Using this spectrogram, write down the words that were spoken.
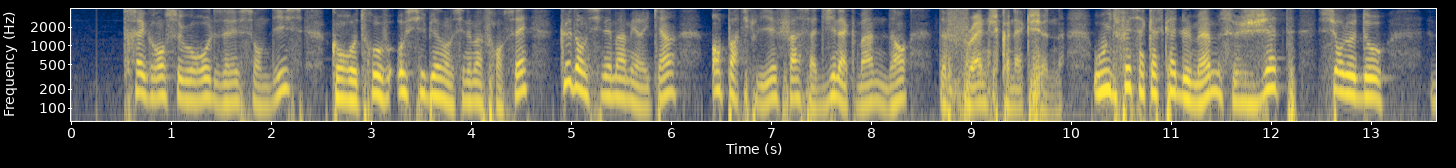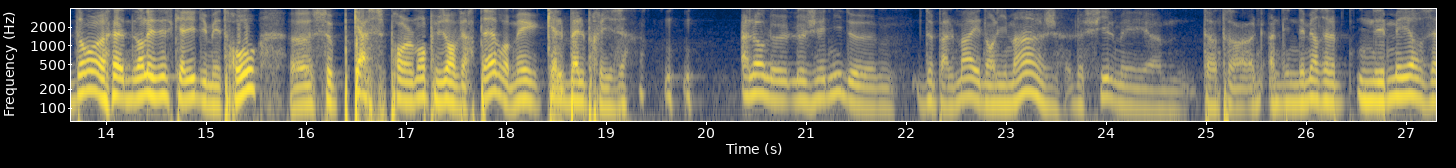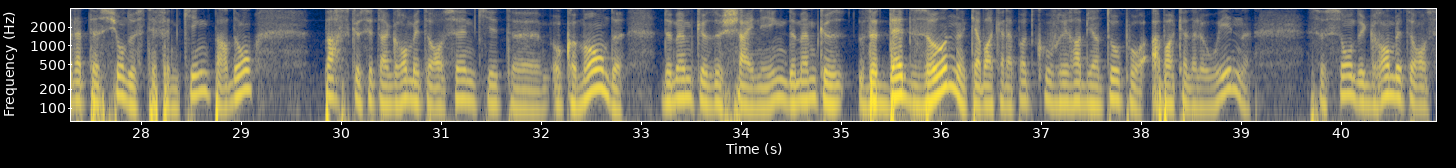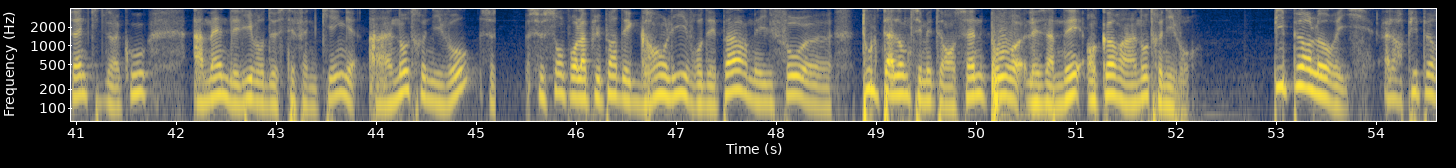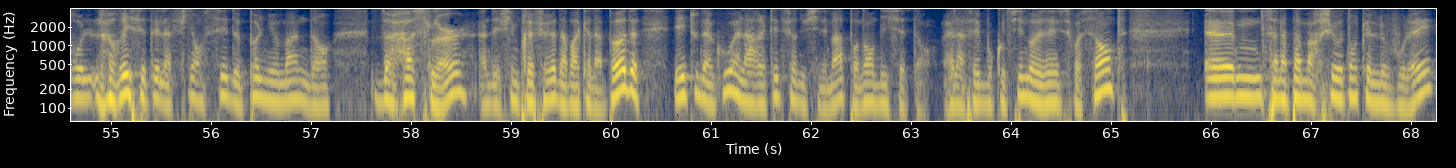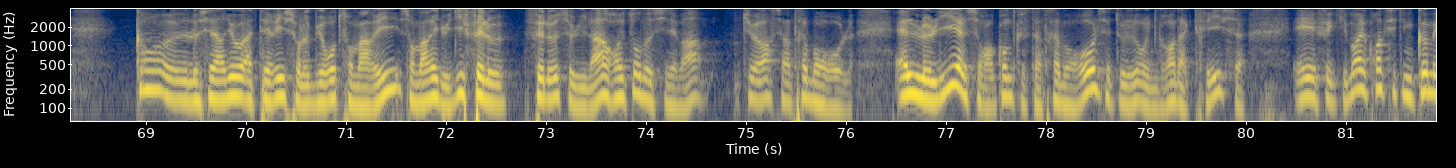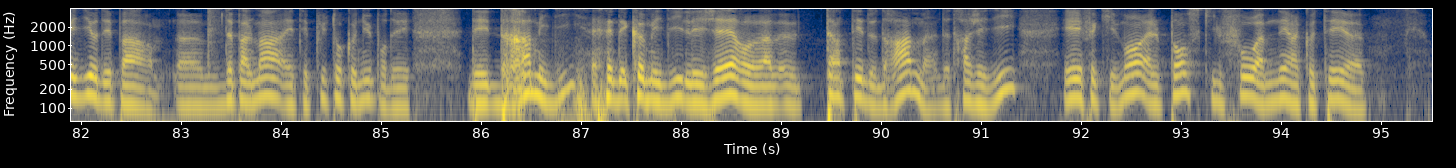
très grand second rôle des années 70 qu'on retrouve aussi bien dans le cinéma français que dans le cinéma américain, en particulier face à Gene Hackman dans The French Connection, où il fait sa cascade lui-même, se jette sur le dos dans, dans les escaliers du métro, euh, se casse probablement plusieurs vertèbres, mais quelle belle prise. Alors le, génie de, de Palma est dans l'image. Le film est euh, une des meilleures adaptations de Stephen King, pardon, parce que c'est un grand metteur en scène qui est euh, aux commandes, de même que The Shining, de même que The Dead Zone, qu'Abracadapod couvrira bientôt pour Abracadalloween. Ce sont des grands metteurs en scène qui tout d'un coup amènent les livres de Stephen King à un autre niveau. Ce, ce sont pour la plupart des grands livres au départ, mais il faut euh, tout le talent de ces metteurs en scène pour les amener encore à un autre niveau. Piper Laurie. Alors Piper Laurie, c'était la fiancée de Paul Newman dans The Hustler, un des films préférés d'Abracadapod, et tout d'un coup, elle a arrêté de faire du cinéma pendant 17 ans. Elle a fait beaucoup de films dans les années 60. Euh, ça n'a pas marché autant qu'elle le voulait. Quand euh, le scénario atterrit sur le bureau de son mari, son mari lui dit fais-le, fais-le celui-là, retourne au cinéma, tu vas voir, c'est un très bon rôle. Elle le lit, elle se rend compte que c'est un très bon rôle, c'est toujours une grande actrice. Et effectivement, elle croit que c'est une comédie au départ. Euh, de Palma était plutôt connu pour des, des dramédies, des comédies légères, euh, teintées de drame, de tragédie. Et effectivement, elle pense qu'il faut amener un côté euh,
